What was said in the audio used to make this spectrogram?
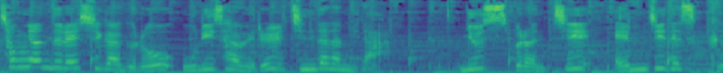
청년들의 시각으로 우리 사회를 진단합니다. 뉴스 브런치 MZ 데스크.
